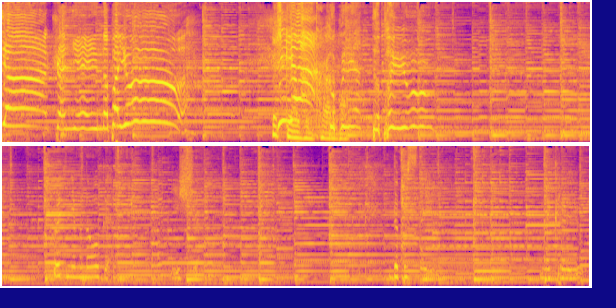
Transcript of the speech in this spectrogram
Я коней напою. Я куплет допою. Хоть немного еще. Да постою на краю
